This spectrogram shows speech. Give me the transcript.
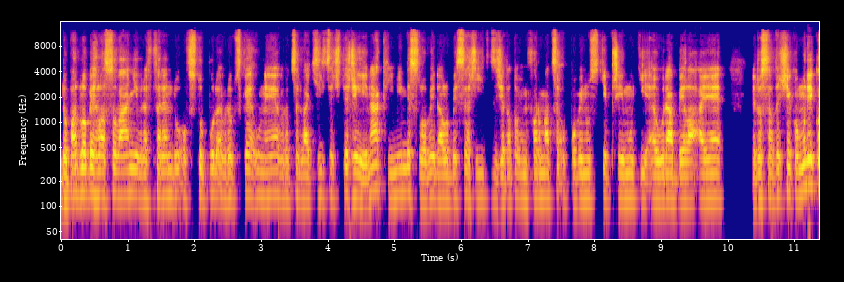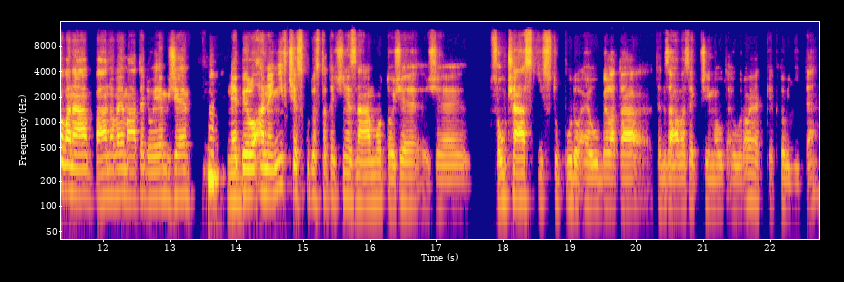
dopadlo by hlasování v referendu o vstupu do Evropské unie v roce 2004 jinak. Jinými slovy, dalo by se říct, že tato informace o povinnosti přijmutí eura byla a je nedostatečně komunikovaná. Pánové, máte dojem, že nebylo a není v Česku dostatečně známo to, že, že součástí vstupu do EU byla ta, ten závazek přijmout euro, jak, jak to vidíte?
